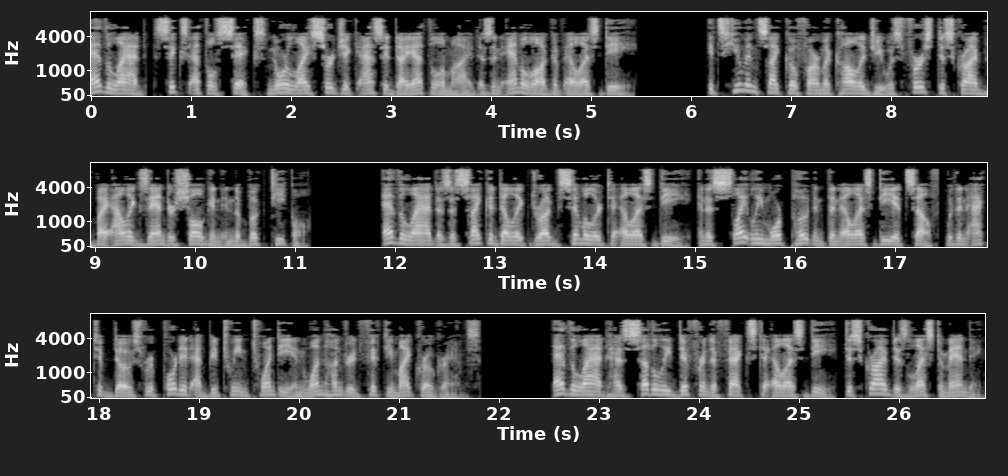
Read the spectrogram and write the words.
Eth-LAD, 6-ethyl-6-nor-lysergic acid diethylamide is an analog of LSD. Its human psychopharmacology was first described by Alexander Shulgin in the book TiHKAL. Eth-LAD is a psychedelic drug similar to LSD, and is slightly more potent than LSD itself, with an active dose reported at between 20 and 150 micrograms. Eth-LAD has subtly different effects to LSD, described as less demanding.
